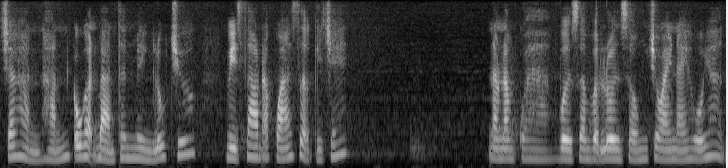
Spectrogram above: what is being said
Chắc hẳn hắn cũng hận bản thân mình lúc trước, Vì sao đã quá sợ cái chết. Năm năm qua, Vương Sâm vẫn luôn sống trong áy náy hối hận.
